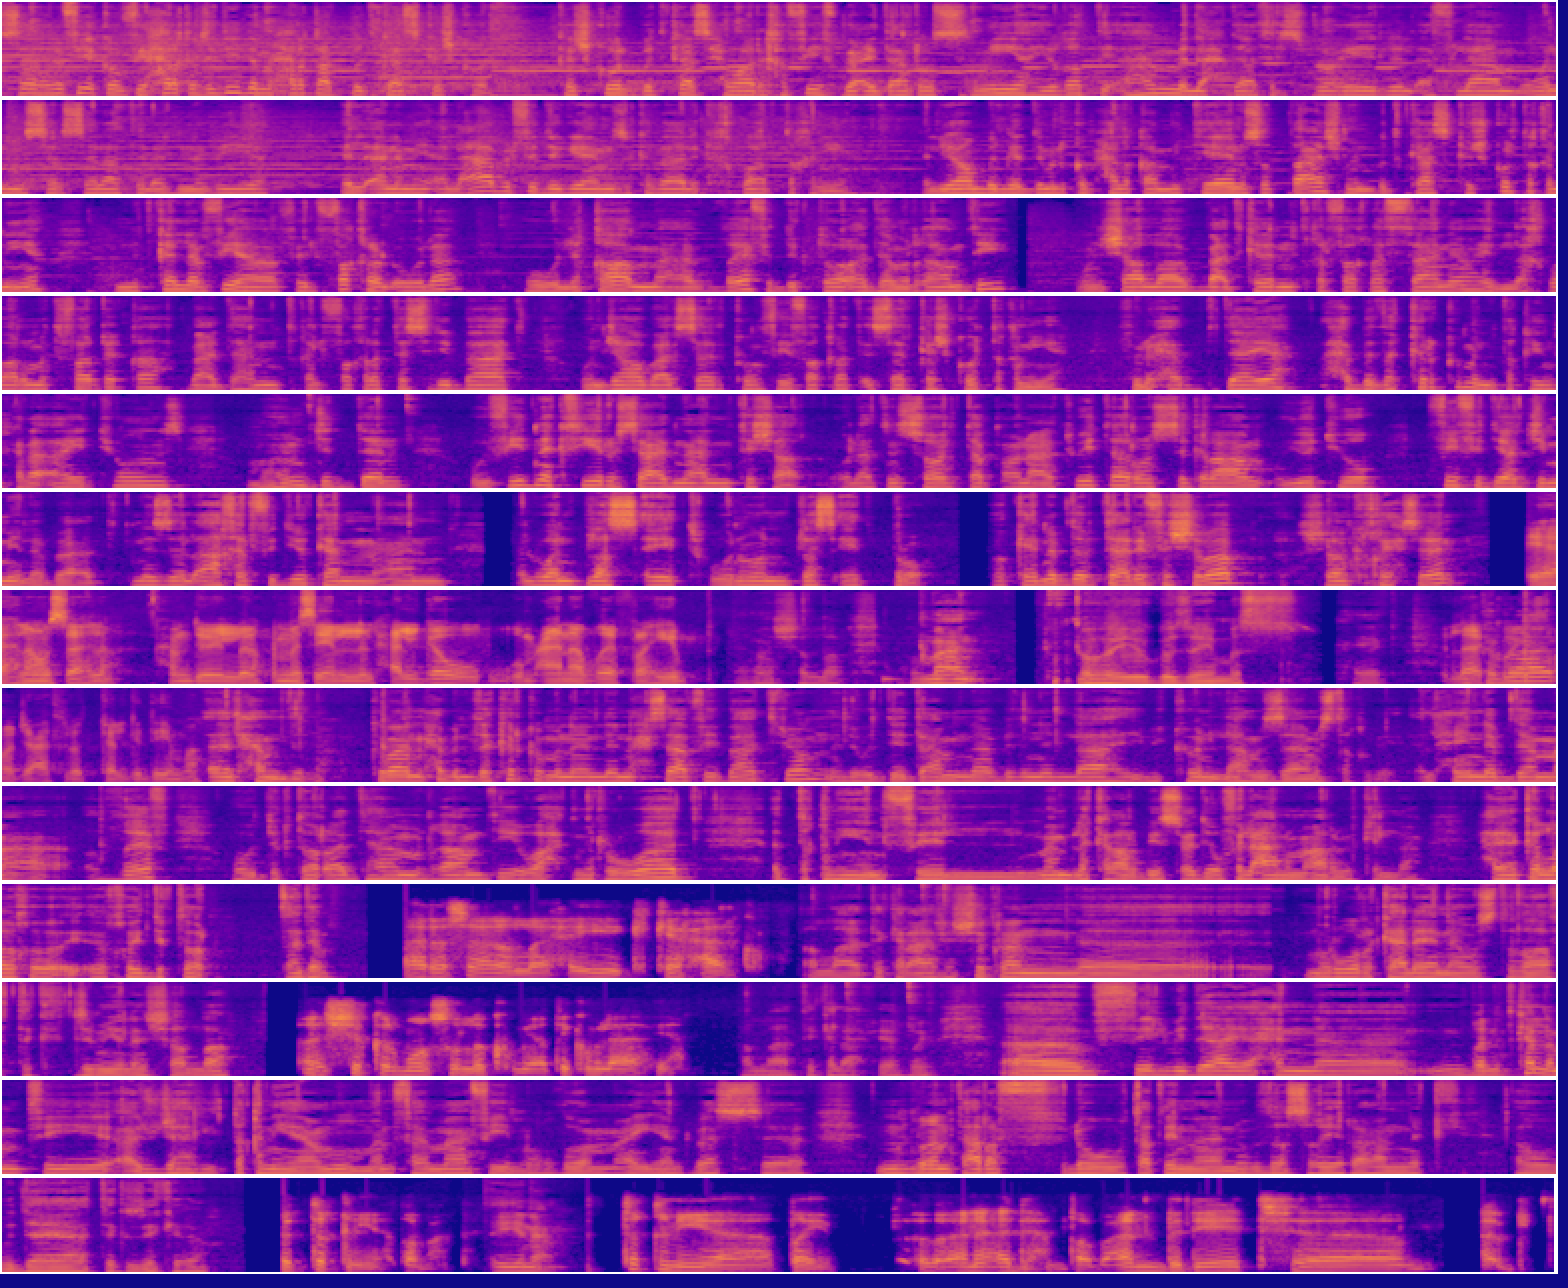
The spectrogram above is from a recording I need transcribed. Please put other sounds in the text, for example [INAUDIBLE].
وسهلا فيكم في حلقة جديدة من حلقات بودكاست كشكول. كشكول بودكاست حواري خفيف بعيد عن الرسمية يغطي أهم الأحداث الأسبوعية للأفلام والمسلسلات الأجنبية، الأنمي، ألعاب الفيديو جيمز وكذلك أخبار تقنية. اليوم بنقدم لكم حلقة 216 من بودكاست كشكول تقنية بنتكلم فيها في الفقرة الأولى هو لقاء مع الضيف الدكتور أدهم الغامدي وإن شاء الله بعد كذا ننتقل الفقرة الثانية وهي الأخبار المتفرقة بعدها ننتقل فقرة التسريبات ونجاوب على رسالتكم في فقرة اسأل كشكول تقنية في البداية أحب أذكركم أن تقييمك على آي تيونز مهم جدا ويفيدنا كثير ويساعدنا على الانتشار. ولا تنسون تتابعونا على تويتر وانستغرام ويوتيوب في فيديوهات جميلة بعد. نزل آخر فيديو كان عن الون بلس 8 والون بلس 8 برو okay نبدأ بتعريف الشباب. شلونك أخوي حسين؟ يا أهلا وسهلا. الحمد لله. محمسين للحلقة ومعنا ضيف رهيب. ما شاء الله. ومعنا. وهي يوجو زيمس هيك لا كمان- كويس رجعت له القديمه الحمد لله. كمان نحب نذكركم إن لنا حساب في باتريون اللي ودي يدعمنا بإذن الله بيكون له مزايا مستقبليه الحين نبدأ مع الضيف وهو الدكتور أدهم الغامدي واحد من رواد التقنيين في المملكة العربية السعودية وفي العالم العربي كله. حياك الله أخوي أخوي الدكتور آدم أهلا وسهلا الله يحييك. كيف حالكم؟ الله يعطيك العافية. شكرا آه، مرورك علينا واستضافتك جميله إن شاء الله. الشكر موصول لكم يعطيكم العافية. الله يعطيك العافية أبوي. آه في البداية إحنا نبغى نتكلم في اوجه التقنية عموما فما في موضوع معين بس آه نبغى نتعرف لو تعطينا نبذة صغيرة عنك أو بداياتك زي كذا. التقنية طبعا إي نعم. التقنية طيب أنا أدهم طبعا بديت آه،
